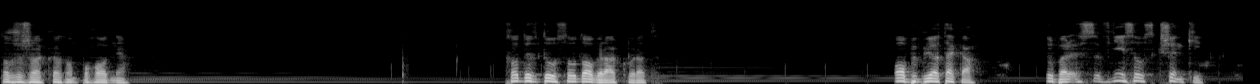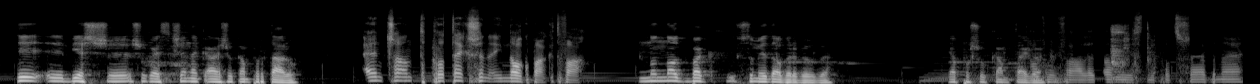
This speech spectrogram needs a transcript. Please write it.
Dobrze, że akurat mam pochodnie. Schody w dół są dobre akurat. O, biblioteka. Super, s- w niej są skrzynki. Ty y, bierz, y, szukaj skrzynek, a ja szukam portalu. Enchant, Protection i Knockback 2. No, knockback w sumie dobry byłby. Ja poszukam tego. Kurwa, ale to mi jest niepotrzebne.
